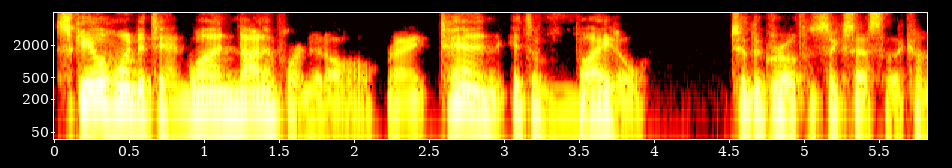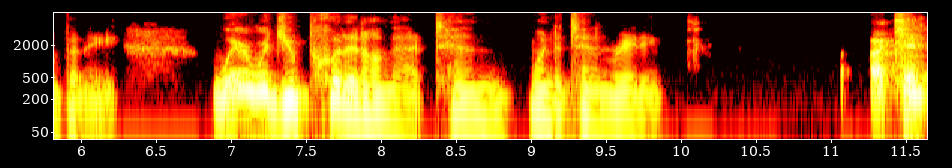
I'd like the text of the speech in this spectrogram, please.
scale one to 10, one, not important at all, right? 10, it's vital to the growth and success of the company. Where would you put it on that 10, one to 10 rating? Uh, can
